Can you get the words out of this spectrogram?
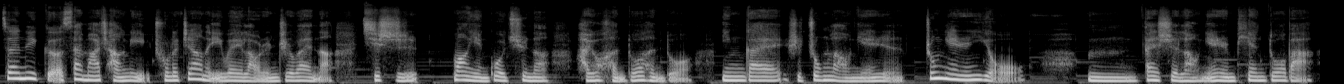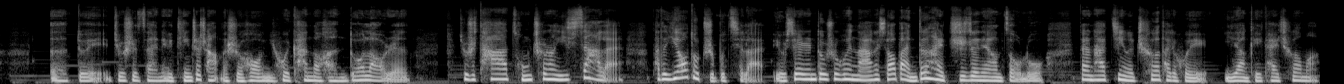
在那个赛马场里，除了这样的一位老人之外呢，其实望眼过去呢，还有很多很多，应该是中老年人，中年人有，嗯，但是老年人偏多吧。呃，对，就是在那个停车场的时候，你会看到很多老人。就是他从车上一下来，他的腰都直不起来。有些人都是会拿个小板凳还支着那样走路，但是他进了车，他就会一样可以开车嘛。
